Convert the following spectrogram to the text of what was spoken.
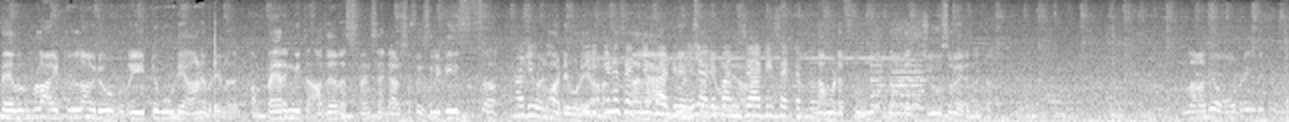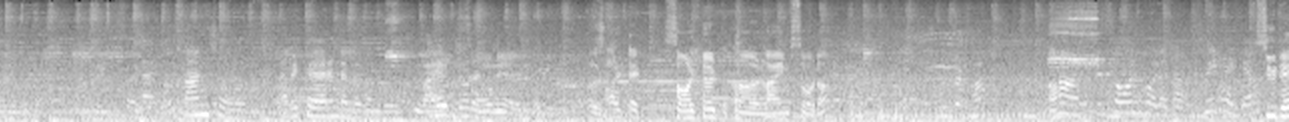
ഫേവറബിൾ ആയിട്ടുള്ള ഒരു റേറ്റ് കൂടിയാണ് ഇവിടെ ഉള്ളത്. Comparing with other restaurants and also facilities അടിപൊളി. അടിപൊളിയാണ്. നമ്മുടെ ഫുഡ് നമ്മുടെ ജ്യൂസ് വരുന്നുണ്ട്. ആദ്യം ഓർഡർ ചെയ്തിട്ടുണ്ടായിരുന്നു അത് കയറണ്ടല്ലോ സംഭവം salted lime soda sweet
